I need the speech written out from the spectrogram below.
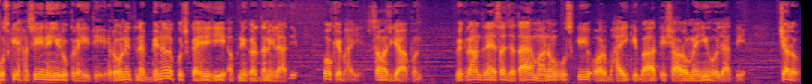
उसकी हँसी नहीं रुक रही थी। रोनित ने बिना कुछ कहे ही अपनी गर्दन हिला दी। ओके भाई, समझ गया अपन। विक्रांत ने ऐसा जताया, मानो उसकी और भाई की बात इशारों में ही हो जाती है। चलो,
